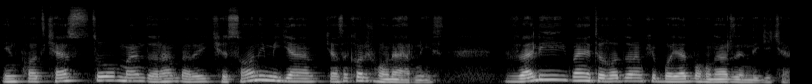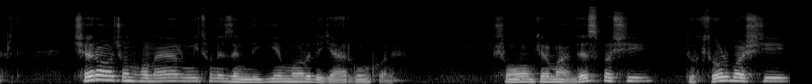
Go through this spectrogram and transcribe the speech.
این پادکست رو من دارم برای کسانی میگم که اصلا کارش هنر نیست. ولی من اعتقاد دارم که باید با هنر زندگی کرد. چرا؟ چون هنر می‌تونه زندگی ما رو دگرگون کنه. شما ممکنه مهندس باشی دکتر باشی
